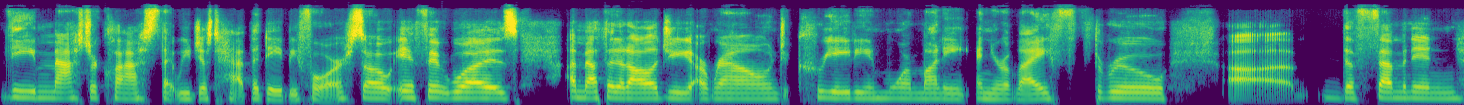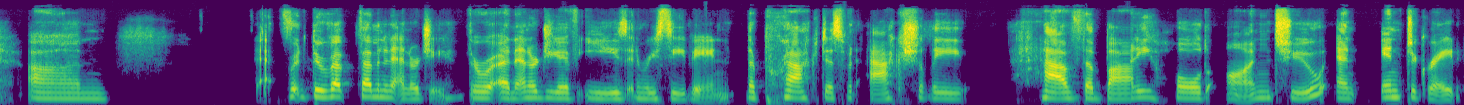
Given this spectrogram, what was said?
the masterclass that we just had the day before. So if it was a methodology around creating more money in your life through uh, the feminine, um, through feminine energy, through an energy of ease and receiving, the practice would actually have the body hold on to and integrate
